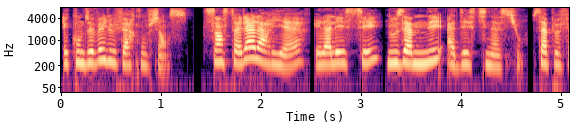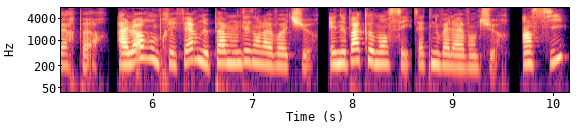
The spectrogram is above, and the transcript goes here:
et qu'on devait lui faire confiance. S'installer à l'arrière et la laisser nous amener à destination. Ça peut faire peur. Alors on préfère ne pas monter dans la voiture et ne pas commencer cette nouvelle aventure. Ainsi,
